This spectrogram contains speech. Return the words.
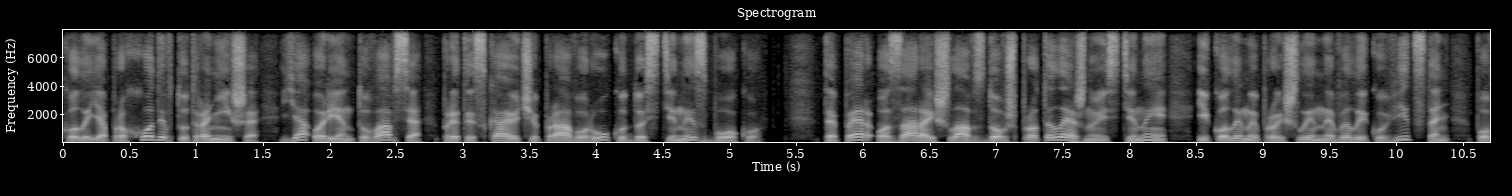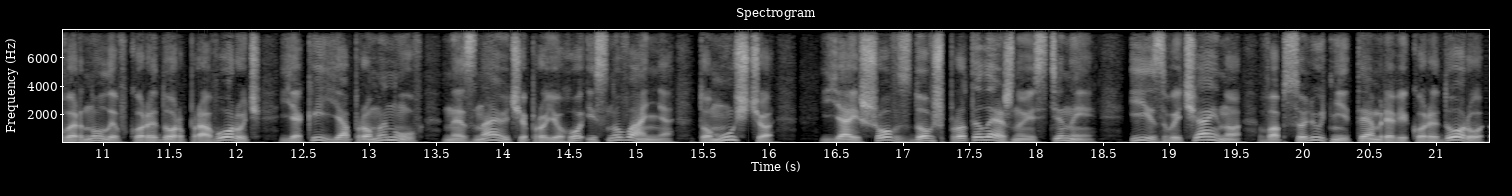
Коли я проходив тут раніше, я орієнтувався, притискаючи праву руку до стіни збоку. Тепер Озара йшла вздовж протилежної стіни, і коли ми пройшли невелику відстань, повернули в коридор праворуч, який я проминув, не знаючи про його існування, тому що я йшов вздовж протилежної стіни, і, звичайно, в абсолютній темряві коридору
